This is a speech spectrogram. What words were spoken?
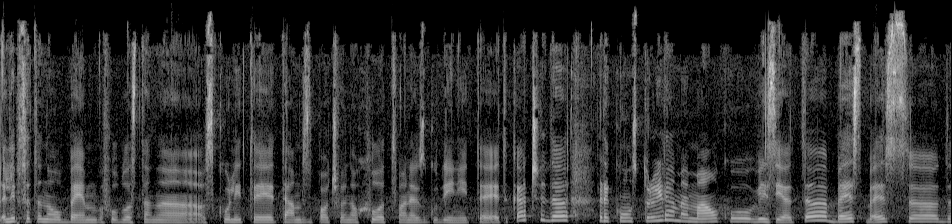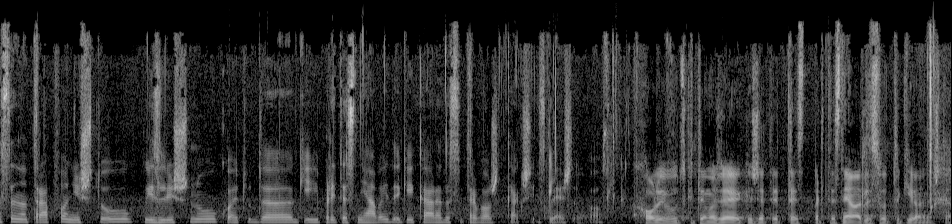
липсата на обем в областта на скулите, там започва едно хлътване с годините. Така че да реконструираме малко визията, без, без а, да се натрапва нищо излишно, което да ги притеснява и да ги кара да се тревожат как ще изглеждат после. Холивудските мъже, кажете, те притесняват ли се от такива неща?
